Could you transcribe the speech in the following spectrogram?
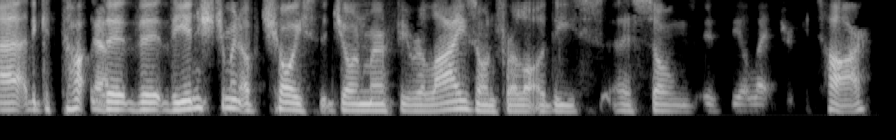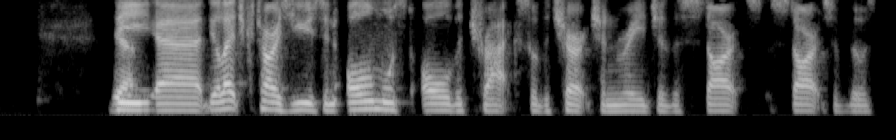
Uh, the guitar, Yeah. the, the the instrument of choice that John Murphy relies on for a lot of these uh, songs is the electric guitar. The uh, the electric guitar is used in almost all the tracks. So the Church and Rage are the starts starts of those.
